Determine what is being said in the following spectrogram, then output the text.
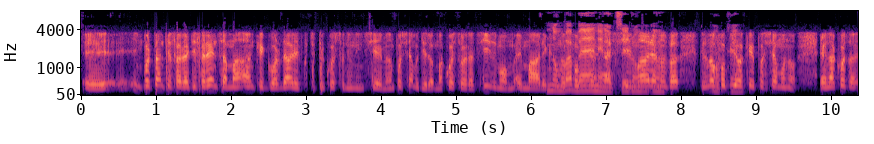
È importante fare la differenza, ma anche guardare tutto questo in un insieme. Non possiamo dire ma questo razzismo è male, non va bene la xenofobia, non va, xenofobia okay. che possiamo no. È una cosa,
